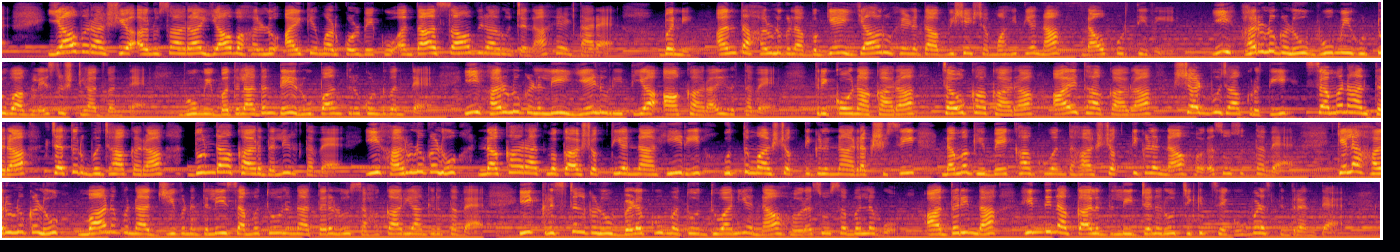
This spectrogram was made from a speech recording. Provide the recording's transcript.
ಯಾವ ರಾಶಿಯ ಅನುಸಾರ ಯಾವ ಹರಳು ಆಯ್ಕೆ ಮಾಡಿಕೊಳ್ಬೇಕು ಅಂತ ಸಾವಿರಾರು ಜನ ಹೇಳ್ತಾರೆ. ಬನ್ನಿ ಅಂತ ಹರಳುಗಳ ಬಗ್ಗೆ ಯಾರು ಹೇಳದ ವಿಶೇಷ ಮಾಹಿತಿಯನ್ನ ನಾವು ಕೊಡ್ತೀವಿ. ಈ ಹರಳುಗಳು ಭೂಮಿ ಹುಟ್ಟುವಾಗಲೇ ಸೃಷ್ಟಿಯಾದವಂತೆ, ಭೂಮಿ ಬದಲಾದಂತೆ ರೂಪಾಂತರಗೊಂಡುವಂತೆ. ಈ ಹರಳುಗಳಲ್ಲಿ ಏಳು ರೀತಿಯ ಆಕಾರ ಇರುತ್ತವೆ. ತ್ರಿಕೋನಾಕಾರ, ಚೌಕಾಕಾರ, ಆಯತಾಕಾರ, ಷಡ್ಭುಜಾಕೃತಿ, ಸಮನಾಂತರ, ಚತುರ್ಭುಜಾಕಾರ ದುಂಡಾಕಾರದಲ್ಲಿ ಇರ್ತವೆ ಈ ಹರುಳುಗಳು ನಕಾರಾತ್ಮಕ ಶಕ್ತಿಯನ್ನ ಹೀರಿ ಉತ್ತಮ ಶಕ್ತಿಗಳನ್ನ ರಕ್ಷಿಸಿ ನಮಗೆ ಬೇಕಾಗುವಂತಹ ಶಕ್ತಿಗಳನ್ನ ಹೊರಸೂಸುತ್ತವೆ. ಕೆಲ ಹರುಳುಗಳು ಮಾನವನ ಜೀವನದಲ್ಲಿ ಸಮತೋಲನ ತರಲು ಸಹಕಾರಿಯಾಗಿರುತ್ತವೆ. ಈ ಕ್ರಿಸ್ಟಲ್ಗಳು ಬೆಳಕು ಮತ್ತು ಧ್ವನಿಯನ್ನ ಹೊರಸೂಸಬಲ್ಲವು. ಆದ್ದರಿಂದ ಹಿಂದಿನ ಕಾಲದಲ್ಲಿ ಜನರು ಚಿಕಿತ್ಸೆಗೂ ಬಳಸ್ತಿದ್ರಂತೆ.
